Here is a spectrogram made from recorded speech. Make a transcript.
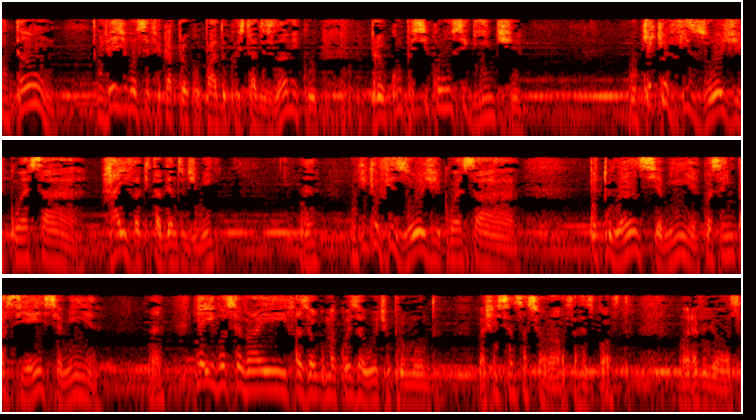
Então, em vez de você ficar preocupado com o Estado Islâmico, preocupe-se com o seguinte: o que que eu fiz hoje com essa raiva que está dentro de mim? Né? O que que eu fiz hoje com essa petulância minha, com essa impaciência minha? Né? E aí você vai fazer alguma coisa útil para o mundo. Eu achei sensacional essa resposta, maravilhosa.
